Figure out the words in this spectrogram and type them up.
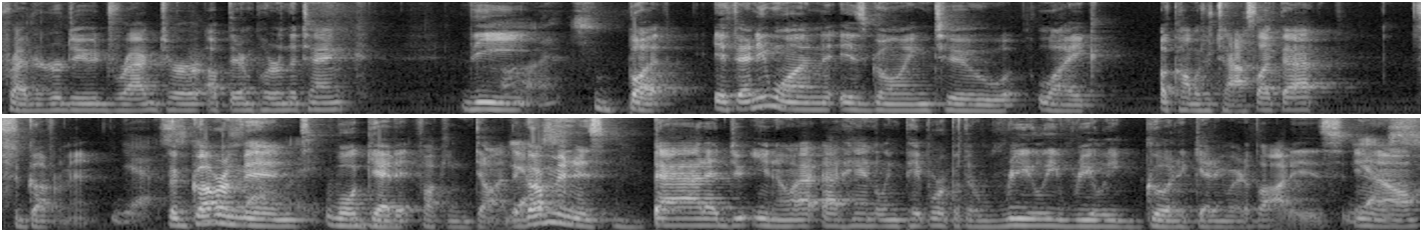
predator dude dragged her up there and put her in the tank. The But but if anyone is going to like accomplish a task like that, it's the government. yes. The government exactly. will get it fucking done. The Yes. government is bad at do, you know at, at handling paperwork, but they're really really good at getting rid of bodies. You Yes. know,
